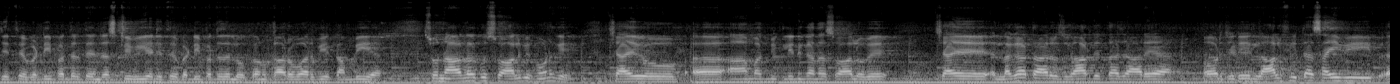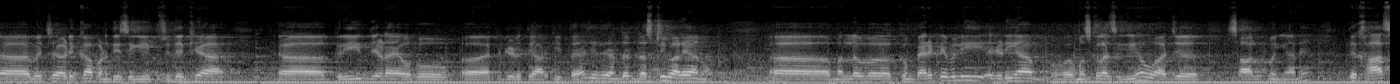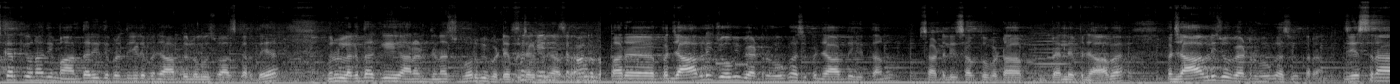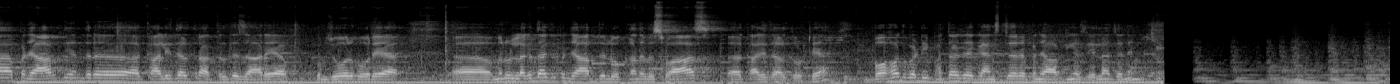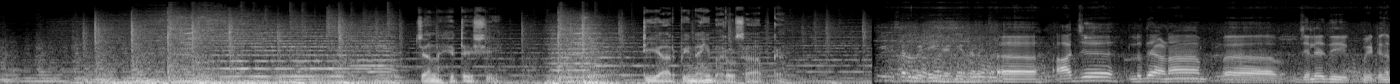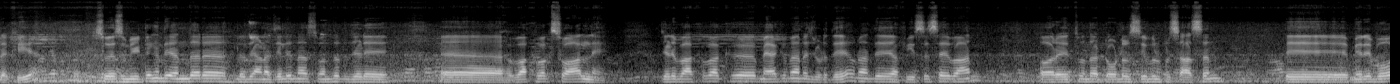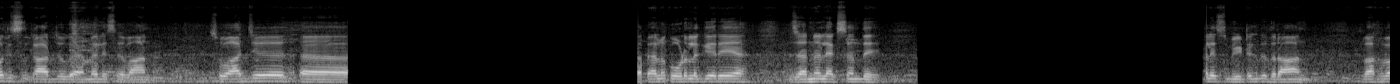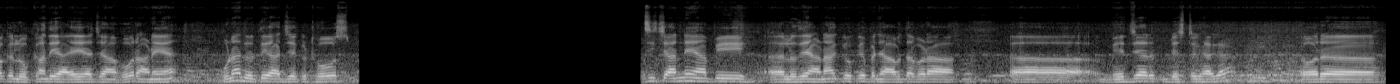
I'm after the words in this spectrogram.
ਜਿੱਥੇ ਵੱਡੀ ਪੱਧਰ ਤੇ ਇੰਡਸਟਰੀ ਵੀ ਹੈ, ਜਿੱਥੇ ਵੱਡੀ ਪੱਧਰ ਤੇ ਲੋਕਾਂ ਨੂੰ ਕਾਰੋਬਾਰ ਵੀ ਹੈ ਕੰਮ ਵੀ ਹੈ। ਸੋ ਨਾਲ ਨਾਲ ਕੋਈ ਸਵਾਲ ਵੀ ਹੋਣਗੇ। ਚਾਹੇ ਉਹ ਆਮ ਆਦਮੀ ਕਲੀਨਿਕਾਂ ਦਾ ਸਵਾਲ ਹੋਵੇ, ਚਾਹੇ ਲਗਾਤਾਰ ਰੋਜ਼ਗਾਰ ਦਿੱਤਾ ਜਾ ਰਿਹਾ ਔਰ ਜਿਹੜੀ ਲਾਲ ਫੀਤਾ ਸਾਈ ਵੀ ਵਿੱਚ ਅੜਿੱਕਾ ਬਣਦੀ ਸੀਗੀ, ਤੁਸੀਂ ਦੇਖਿਆ ਗ੍ਰੀਨ ਜਿਹੜਾ ਹੈ ਉਹ ਐਫੀਡੇਟ ਤਿਆਰ ਕੀਤਾ ਹੈ, ਜਿਹਦੇ ਅੰਦਰ ਇੰਡਸਟਰੀ ਵਾਲਿਆਂ ਨੂੰ ਮਤਲਬ ਕੰਪੈਰੀਟਿਵਲੀ ਜਿਹੜੀਆਂ ਮੁਸ਼ਕਲਾਂ ਸੀਗੀਆਂ ਉਹ ਅੱਜ ਸਾਲਵ ਹੋਈਆਂ ਨੇ ਤੇ ਖਾਸ ਕਰਕੇ ਉਹਨਾਂ ਦੀ ਇਮਾਨਦਾਰੀ ਦੇ ਪ੍ਰਤੀ ਜਿਹੜੇ ਪੰਜਾਬ ਦੇ ਲੋਕ ਵਿਸ਼ਵਾਸ ਕਰਦੇ ਆ ਮੈਨੂੰ ਲੱਗਦਾ ਕਿ ਆਉਣ ਵਾਲੇ ਦਿਨਾਂ 'ਚ ਹੋਰ ਵੀ ਵੱਡੇ ਪ੍ਰੋਜੈਕਟ ਪੰਜਾਬ ਦਾ। ਪਰ ਪੰਜਾਬ ਲਈ ਜੋ ਵੀ ਬੈਟਰ ਹੋਊਗਾ ਅਸੀਂ ਪੰਜਾਬ ਦੇ ਹਿੱਤਾਂ ਨੂੰ ਸਾਡੇ ਲਈ ਸਭ ਤੋਂ ਵੱਡਾ ਪਹਿਲੇ ਪੰਜਾਬ ਹੈ ਪੰਜਾਬ ਲਈ ਜੋ ਬੈਟਰ ਹੋਊਗਾ ਅਸੀਂ ਉਹ ਕਰਾਂਗੇ। ਜਿਸ ਤਰ੍ਹਾਂ ਪੰਜਾਬ ਦੇ ਅੰਦਰ ਅਕਾਲੀ ਦਲ ਧਰਾਤਲ ਤੇ ਜਾ ਰਿਹਾ ਕਮਜ਼ੋਰ ਹੋ ਰਿਹਾ ਮੈਨੂੰ ਲੱਗਦਾ ਕਿ ਪੰਜਾਬ ਦੇ ਲੋਕਾਂ ਦਾ ਵਿਸ਼ਵਾਸ ਅ, ਅਕਾਲੀ ਦਲ ਤੋਂ ਉੱਠਿਆ ਬਹੁਤ ਵੱਡੀ ਪੱਧਰ ਦੇ ਗੈਂਗਸਟਰ ਪੰਜਾਬ ਦੀਆਂ ਜੇਲ੍ਹਾਂ 'ਚ ਨੇ जन हितेशी टीआरपी नहीं भरोसा आपका ਸਰ ਮੀਟਿੰਗ ਹੈਗੀ ਹੈ ਸਰ ਅ, ਅੱਜ ਲੁਧਿਆਣਾ ਅ, ਜ਼ਿਲ੍ਹੇ ਦੀ ਇੱਕ ਮੀਟਿੰਗ ਰੱਖੀ ਹੈ ਸੋ ਇਸ ਮੀਟਿੰਗ ਦੇ ਅੰਦਰ ਲੁਧਿਆਣਾ ਜ਼ਿਲ੍ਹੇ ਨਾਲ ਸੰਬੰਧਿਤ ਜਿਹੜੇ ਅ, ਵੱਖ-ਵੱਖ ਸਵਾਲ ਨੇ ਜਿਹੜੇ ਵੱਖ-ਵੱਖ ਮਹਿਕਮਿਆਂ ਨਾਲ ਜੁੜਦੇ ਆ ਉਹਨਾਂ ਦੇ ਅਫੀਸਰ ਸਹਿਬਾਨ ਔਰ ਇਥੋਂ ਦਾ ਟੋਟਲ ਸਿਵਲ ਪ੍ਰਸ਼ਾਸਨ ਤੇ ਮੇਰੇ ਬਹੁਤ ਹੀ ਸਤਿਕਾਰਯੋਗ ਐਮਐਲਏ ਸਹਿਬਾਨ। ਸੋ ਅੱਜ ਅ, ਪਹਿਲਾਂ ਕੋਡ ਲੱਗੇ ਰਹੇ ਆ ਜਨਰਲ ਇਲੈਕਸ਼ਨ ਦੇ। ਇਸ ਮੀਟਿੰਗ ਦੇ ਦੌਰਾਨ ਵੱਖ-ਵੱਖ ਲੋਕਾਂ ਦੇ ਆਏ ਆ ਜਾਂ ਹੋਰ ਆਣੇ ਆ ਉਹਨਾਂ ਦੇ ਉੱਤੇ ਅੱਜ ਇੱਕ ਠੋਸ ਅਸੀਂ ਚਾਹੁੰਦੇ ਹਾਂ ਵੀ ਲੁਧਿਆਣਾ ਕਿਉਂਕਿ ਪੰਜਾਬ ਦਾ ਬੜਾ ਮੇਜਰ ਡਿਸਟ੍ਰਿਕਟ ਹੈਗਾ ਔਰ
